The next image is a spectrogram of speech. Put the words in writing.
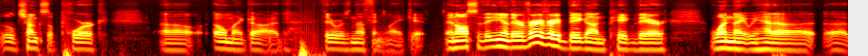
little chunks of pork. Uh, oh my God, there was nothing like it. And also, the, you know, they were very very big on pig there. One night we had a, a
